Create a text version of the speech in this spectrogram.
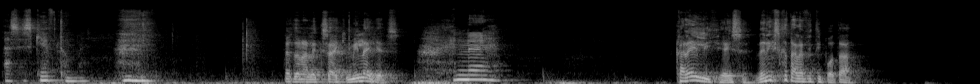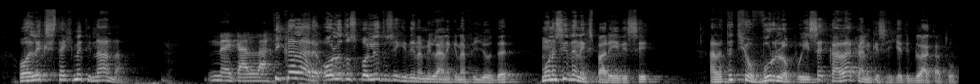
Θα σε σκέφτομαι. Με τον Αλεξάκη μίλαγες; Ναι. Καλά ηλίθεια είσαι. Δεν έχεις καταλάβει τίποτα. Ο Αλέξης τα έχει με την Άννα. Ναι, καλά. Τι καλά, ρε. Όλο το σχολείο τους έχει δει να μιλάνε και να φιλιούνται. Μόνο εσύ δεν έχεις πάρει είδηση. Αλλά τέτοιο βούρλο που είσαι, καλά κάνει και εσύ για την πλάκα του.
